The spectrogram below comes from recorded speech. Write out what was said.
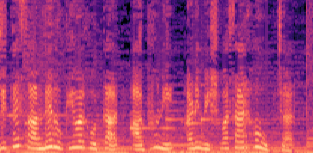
जिथे सांधेदुखीवर होतात आधुनिक आणि विश्वासार्ह उपचार.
